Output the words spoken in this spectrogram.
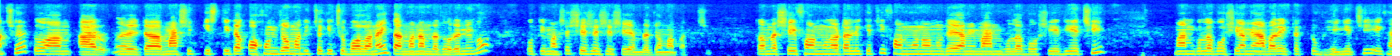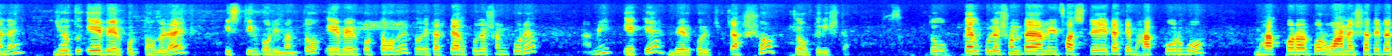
আছে, তো আর এটা মাসিক কিস্তিটা কখন জমা দিচ্ছে কিছু বলা নাই, তার মানে আমরা ধরে নিব প্রতি মাসের শেষে শেষে আমরা জমা পাচ্ছি। তো আমরা সেই ফর্মুলাটা লিখেছি। ফর্মুলা অনুযায়ী আমি মানগুলা বসিয়ে দিয়েছি। মানগুলা বসিয়ে আমি আবার এটা একটু ভেঙেছি এখানে। যেহেতু এ বের করতে হবে রাইট কিস্তির পরিমাণ। তো এ বের করতে হবে। তো এটার ক্যালকুলেশন করে আমি একে বের করেছি চারশো চৌত্রিশ টাকা। তো ক্যালকুলেশনটায় আমি ফার্স্টে এটাকে ভাগ করব। ভাগ করার পর ওয়ানের সাথে এটা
